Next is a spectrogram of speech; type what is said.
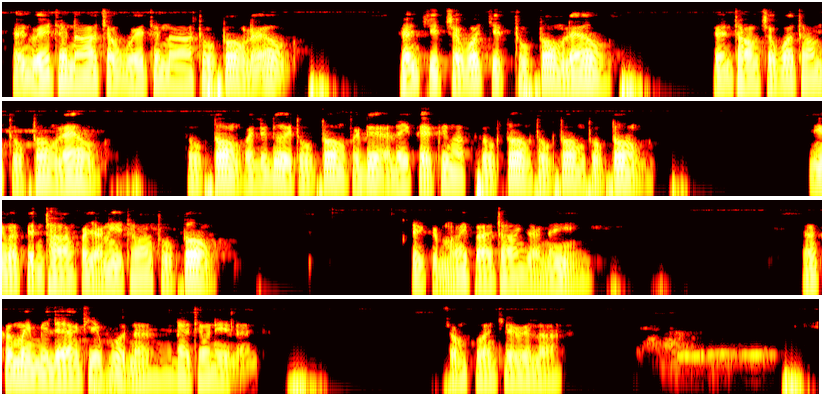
เห็นเวทนาสวเวทนาถูกต้องแล้ว เห็นจิตสว่าจิตถูกต้องแล้ว เห็นธรรมสักว่าธรรมถูกต้องแล้ว ถูกต้องไปเรื่อยๆ ถูกต้องไปเรื่อยอะไรเกิดขึ้นมาถูกต้อง ถูกต้อง ถูกต้อง นี่มันเป็นทางไปอย่างนี้ทางถูกต้อง ถึงจุดหมายปลายทางอย่างนี้นะก็ไม่มีแรงที่จะพูดนะ ได้เท่านี้แหละสมควรใช้เวลา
